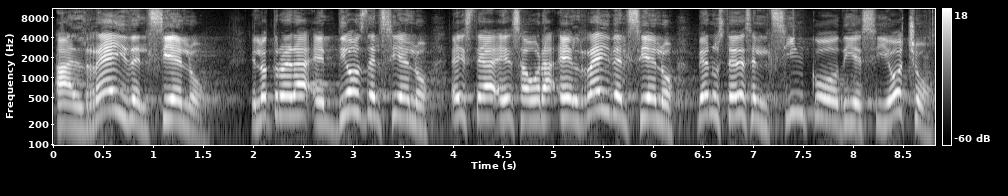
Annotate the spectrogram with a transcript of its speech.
al Rey del cielo. El otro era el Dios del cielo. Este es ahora el Rey del cielo. Vean ustedes el 5.18.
